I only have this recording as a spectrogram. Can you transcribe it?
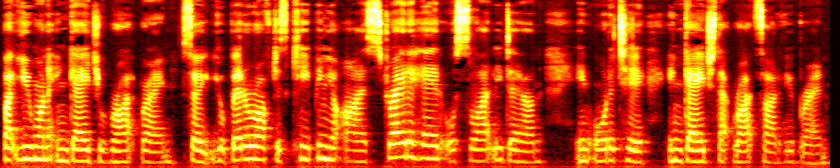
But you want to engage your right brain. So you're better off just keeping your eyes straight ahead or slightly down in order to engage that right side of your brain.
